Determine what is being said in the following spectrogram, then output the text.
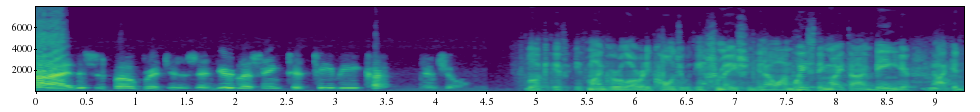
Hi, this is Bo Bridges, and you're listening to TV Confidential. Look, if, if my girl already called you with the information, you know, I'm wasting my time being here. No. I could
